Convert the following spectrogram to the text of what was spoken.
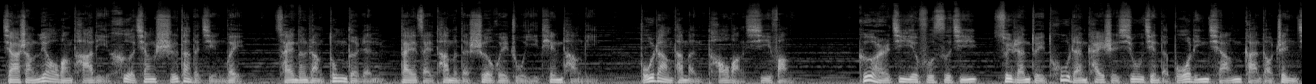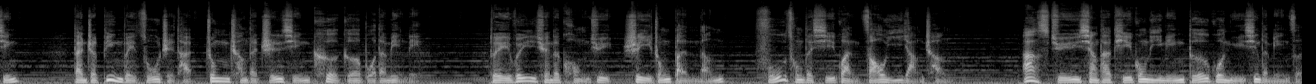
加上瞭望塔里荷枪实弹的警卫，才能让东德人待在他们的社会主义天堂里，不让他们逃往西方。戈尔基耶夫斯基虽然对突然开始修建的柏林墙感到震惊，但这并未阻止他忠诚地执行克格勃的命令。对威权的恐惧是一种本能，服从的习惯早已养成。阿斯局向他提供了一名德国女性的名字，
